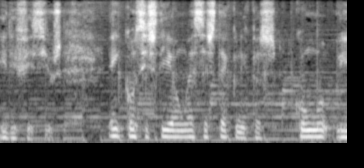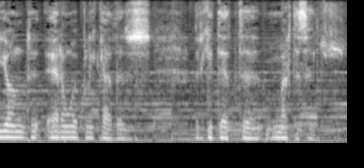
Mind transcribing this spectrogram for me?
edifícios. Em que consistiam essas técnicas? Como e onde eram aplicadas? Arquiteta Marta Santos?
